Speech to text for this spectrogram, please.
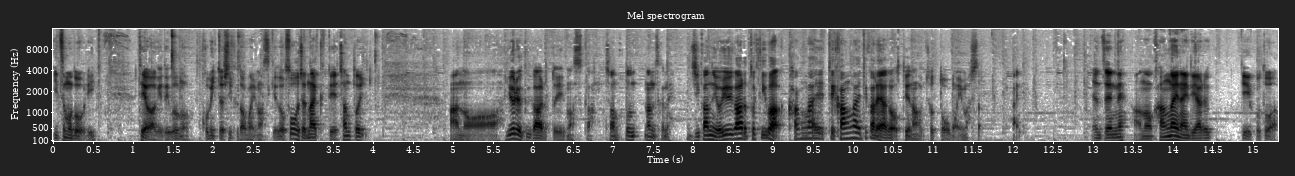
ー、いつも通り手を挙げてどんどんコミットしていくと思いますけど、そうじゃなくて、ちゃんと、あの、余力があると言いますか、ちゃんと、なんですかね、時間の余裕があるときは考えて考えてからやろうっていうのはちょっと思いました。はい。全然ね、あの、考えないでやるっていうことは、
